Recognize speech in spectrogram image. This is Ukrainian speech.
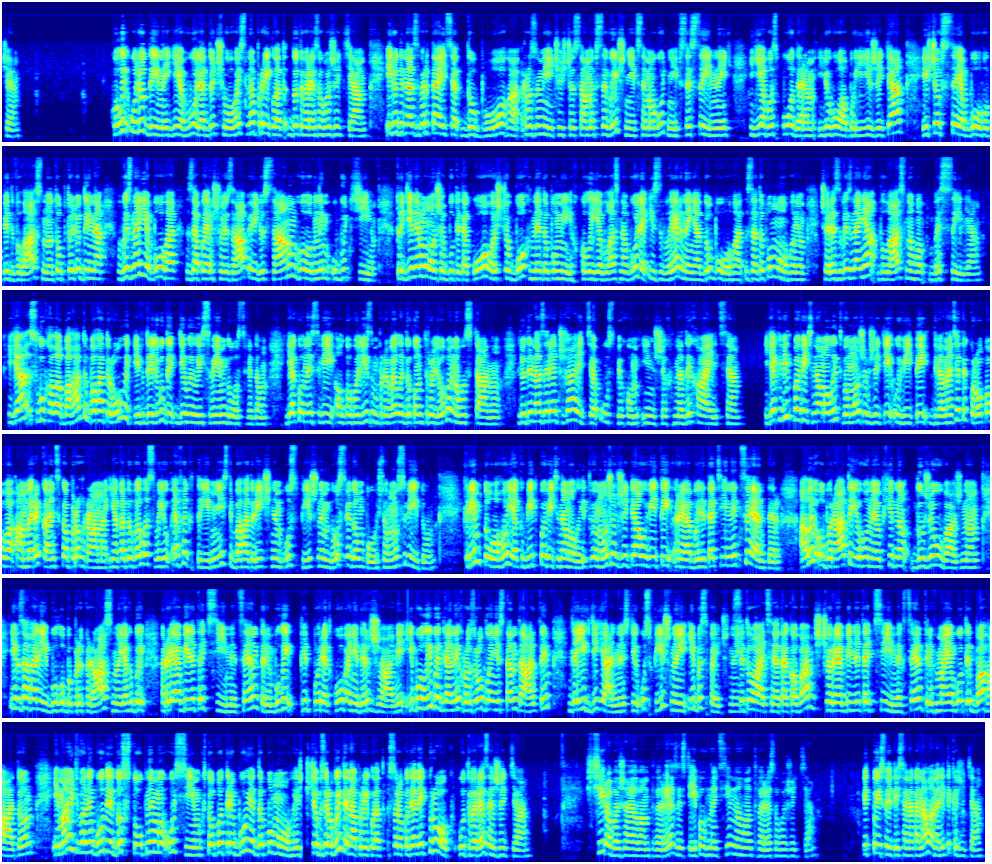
краще. Коли у людини є воля до чогось, наприклад, до тверезого життя, і людина звертається до Бога, розуміючи, що саме Всевишній, Всемогутній, Всесильний є господарем його або її життя, і що все Богу підвласно, тобто людина визнає Бога за першою заповіддю, самим головним у бутті. Тоді не може бути такого, що Бог не допоміг, коли є власна воля і звернення до Бога за допомогою через визнання власного безсилля. Я слухала багато багато роликів, де люди ділились своїм досвідом, як вони свій алкоголізм привели до контрольованого стану. Людина заряджається успіхом інших, надихається. Як відповідь на молитву може в житті увійти 12-крокова американська програма, яка довела свою ефективність багаторічним успішним досвідом по всьому світу. Крім того, як відповідь на молитви може в життя увійти реабілітаційний центр, але обирати його необхідно дуже уважно. І взагалі було б прекрасно, якби реабілітаційні центри були підпорядковані державі і були б для них розроблені стандарти для їх діяльності успішної і безпечної. Ситуація такова, що реабілітаційних центрів має бути багато, і мають вони бути доступними усім, хто потребує допомоги, щоб зробити, наприклад, 40-денний крок у тверезе життя. Щиро бажаю вам тверезості і повноцінного тверезого життя. Підписуйтеся на канал Аналітики життя.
